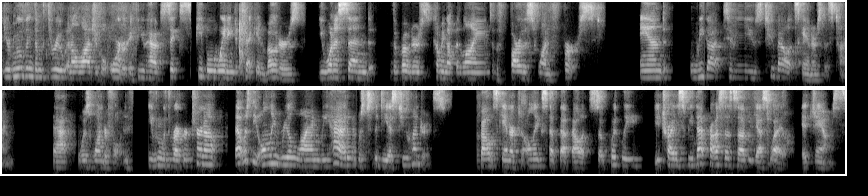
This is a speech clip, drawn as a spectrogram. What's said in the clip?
you're moving them through in a logical order if you have six people waiting to check in voters you want to send the voters coming up in line to the farthest one first and we got to use two ballot scanners this time that was wonderful and even with record turnout that was the only real line we had it was to the ds200s ballot scanner can only accept that ballot so quickly. You try and speed that process up, guess what? It jams.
